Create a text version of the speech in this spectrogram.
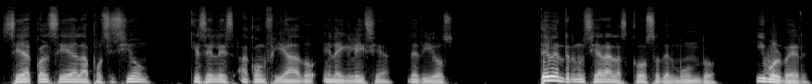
sea cual sea la posición que se les ha confiado en la iglesia de Dios. Deben renunciar a las cosas del mundo y volver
